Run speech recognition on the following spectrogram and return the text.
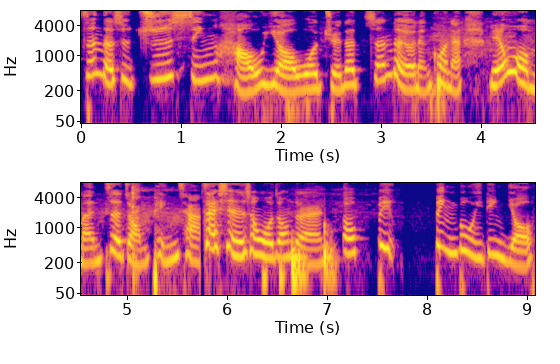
真的是知心好友，我觉得真的有点困难。连我们这种平常在现实生活中的人都并。并不一定有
